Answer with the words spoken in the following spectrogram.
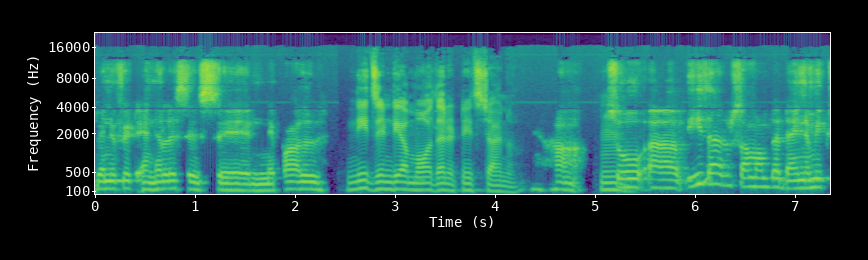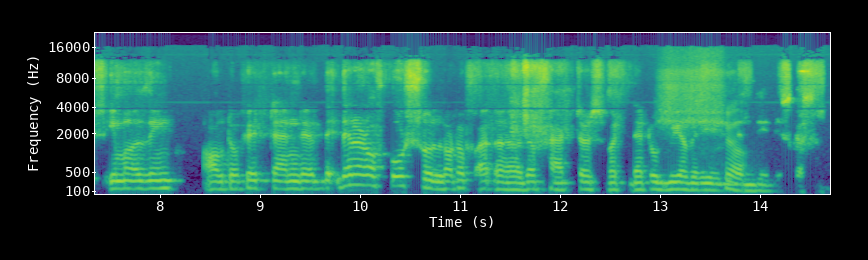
benefit analysis, uh, Nepal needs India more than it needs China. Huh. Hmm. So uh, these are some of the dynamics emerging out of it and uh, th- there are of course a lot of uh, other factors but that would be a very sure. lengthy discussion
